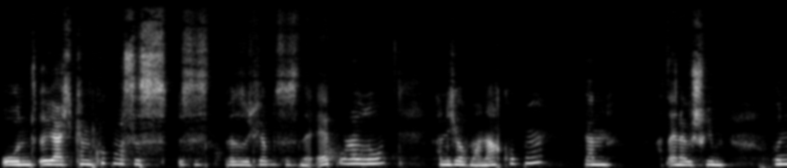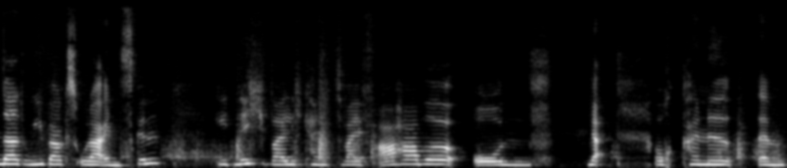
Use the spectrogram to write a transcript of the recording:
Und äh, ja, ich kann gucken, was das ist. Also ich glaube, das ist eine App oder so. Kann ich auch mal nachgucken. Dann einer geschrieben 100 V-Bucks oder ein Skin. Geht nicht, weil ich keine 2FA habe und ja, auch keine, ähm,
